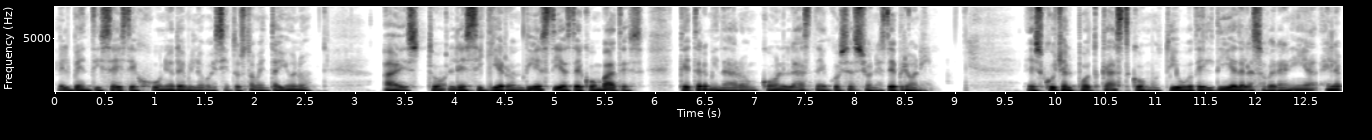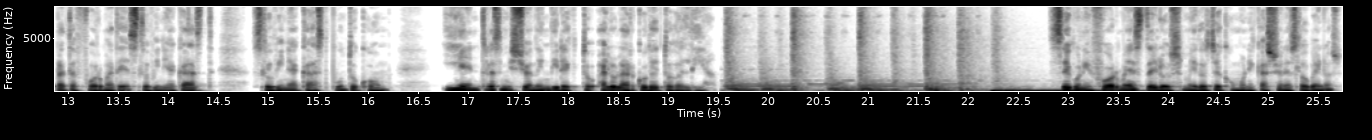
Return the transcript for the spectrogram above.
el 26 de junio de 1991. A esto le siguieron 10 días de combates, que terminaron con las negociaciones de Brioni. Escucha el podcast con motivo del Día de la Soberanía en la plataforma de SloveniaCast, sloveniacast.com y en transmisión en directo a lo largo de todo el día. Según informes de los medios de comunicación eslovenos,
